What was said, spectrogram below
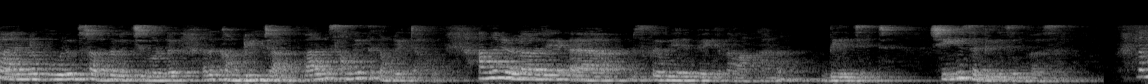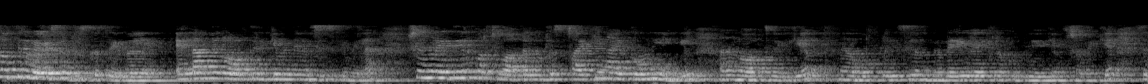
കാര്യങ്ങൾ പോലും ശ്രദ്ധ വെച്ചുകൊണ്ട് അത് കംപ്ലീറ്റ് ആകും. പറഞ്ഞ സമയത്ത് കംപ്ലീറ്റ് ആകും. അങ്ങനെയുള്ളവരെ ഡിസ്ക്രൈബ് ചെയ്യാൻ ഉപയോഗിക്കുന്ന വാക്കാണ് diligent she is a diligent person ചെയ്തു അല്ലേ എല്ലാം നിങ്ങൾ ഓർത്തിരിക്കുമെന്ന് ഞാൻ വിശ്വസിക്കുന്നില്ല. പക്ഷെ നിങ്ങൾ ഏതെങ്കിലും കുറച്ച് വാക്കുകൾ നിങ്ങൾക്ക് സ്ട്രൈക്കിംഗ് ആയി തോന്നിയെങ്കിൽ അത് നിങ്ങൾ ഓർത്ത് വയ്ക്കുക നിങ്ങൾ വർക്ക് പ്ലേസിലും നിങ്ങൾ ഡെയിലി ലൈഫിലൊക്കെ ഉപയോഗിക്കാൻ ശ്രമിക്കുക. So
